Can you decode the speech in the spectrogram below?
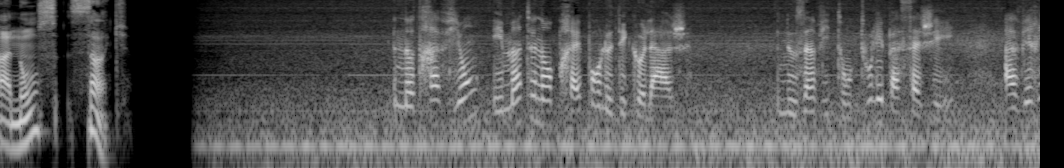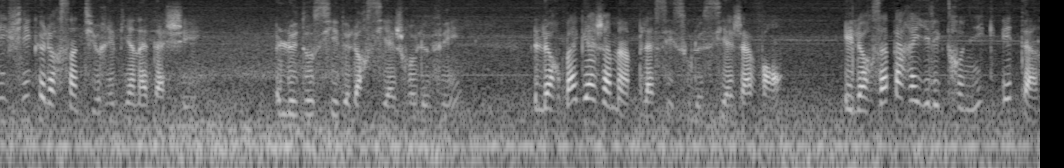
Annonce 5. Notre avion est maintenant prêt pour le décollage. Nous invitons tous les passagers à vérifier que leur ceinture est bien attachée, le dossier de leur siège relevé, leur bagage à main placé sous le siège avant et leurs appareils électroniques éteints.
